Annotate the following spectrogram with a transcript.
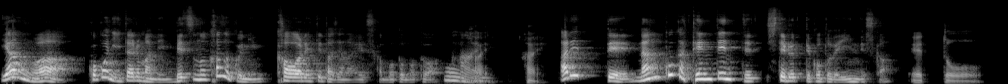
ヤンは、ここに至るまでに別の家族に飼われてたじゃないですか、もともとは。うん。ははいい。。はい。あれって何個か点々ってしてるってことでいいんですか？えっと、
